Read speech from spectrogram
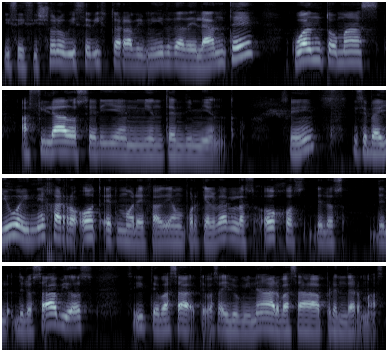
Dice, y si yo lo hubiese visto a Rabbi Mir de adelante, ¿cuánto más afilado sería en mi entendimiento? ¿Sí? Dice, et moreja, digamos, porque al ver los ojos de los, de los sabios, ¿sí? te, vas a, te vas a iluminar, vas a aprender más.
